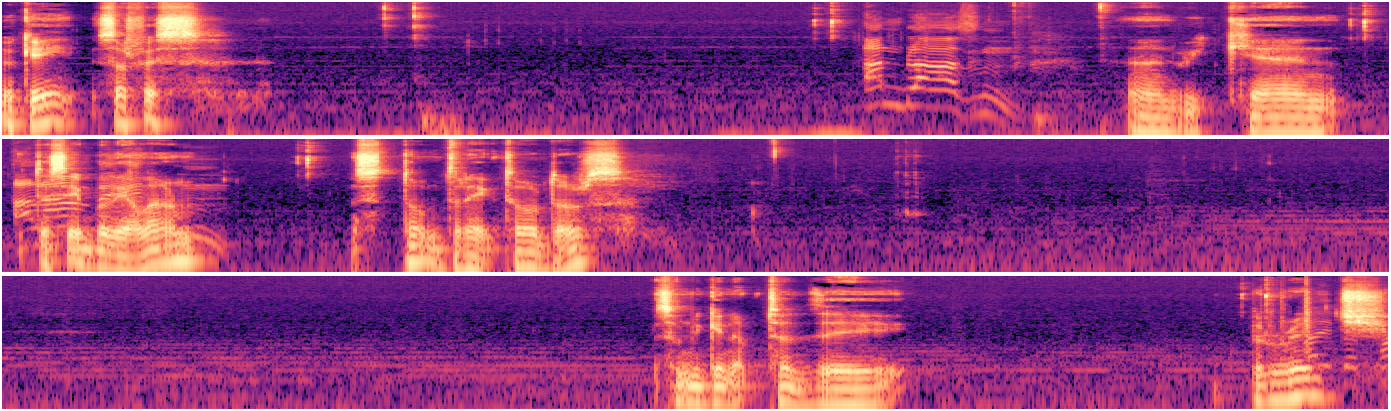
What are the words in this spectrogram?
Okay, surface. And we can disable the alarm. Stop direct orders. Somebody getting up to the bridge.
